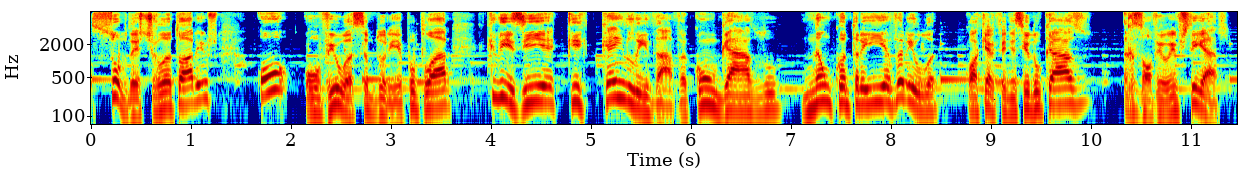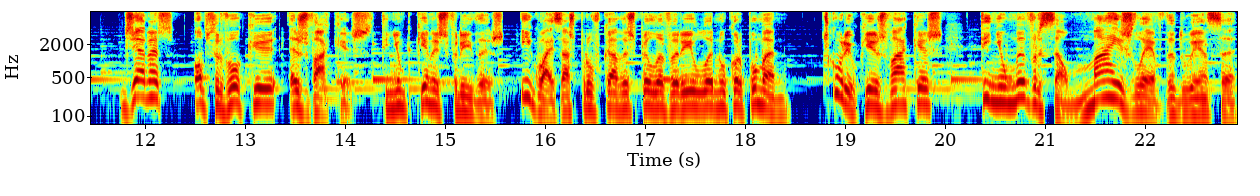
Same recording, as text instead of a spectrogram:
soube destes relatórios ou ouviu a sabedoria popular que dizia que quem lidava com gado não contraía varíola. Qualquer que tenha sido o caso, resolveu investigar. Jenner observou que as vacas tinham pequenas feridas, iguais às provocadas pela varíola no corpo humano. Descobriu que as vacas tinham uma versão mais leve da doença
